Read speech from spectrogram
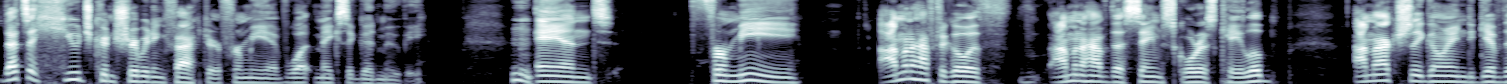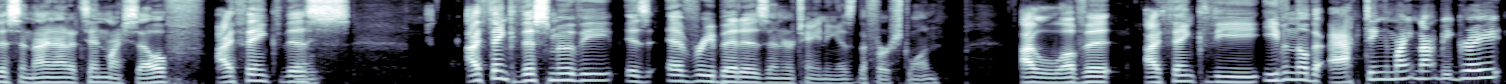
that's a huge contributing factor for me of what makes a good movie. Hmm. And for me, I'm gonna have to go with I'm gonna have the same score as Caleb. I'm actually going to give this a nine out of ten myself. I think this, I think this movie is every bit as entertaining as the first one. I love it. I think the even though the acting might not be great,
